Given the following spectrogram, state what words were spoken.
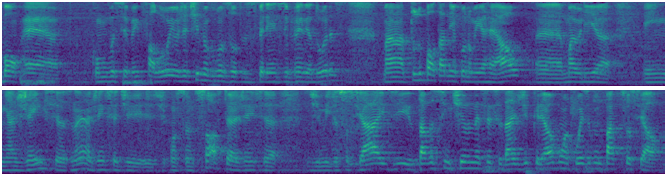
Bom, é, como você bem falou, eu já tive algumas outras experiências empreendedoras, mas tudo pautado em economia real, é, maioria em agências, né? agência de, de construção de software, agência de mídias sociais, e estava sentindo necessidade de criar alguma coisa com impacto social.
